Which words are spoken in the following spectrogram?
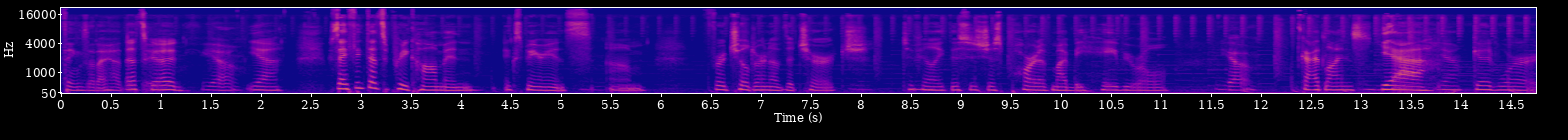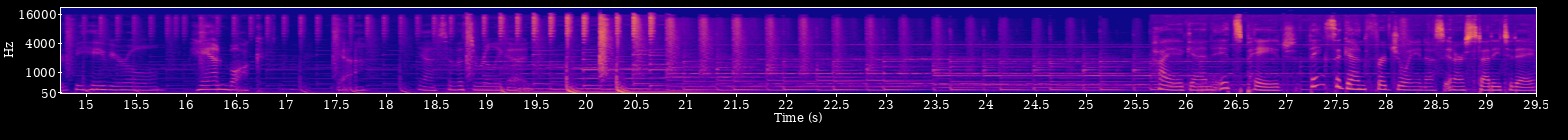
things that I had to That's good. Yeah. Yeah, because I think that's a pretty common experience mm-hmm. um, for children of the church mm-hmm. To feel like this is just part of my behavioral. Yeah. Guidelines. Yeah, Yeah. good word. Behavioral handbook. Mm-hmm. Yeah, yeah. So that's really good. Hi again, it's Paige. Thanks again for joining us in our study today.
